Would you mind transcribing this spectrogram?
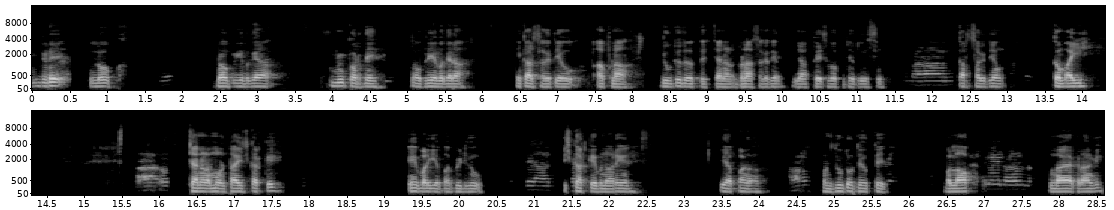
ਜਿਹੜੇ ਲੋਕ ਨੌਕਰੀ ਵਗੈਰਾ ਨਹੀਂ ਕਰਦੇ ਨੌਕਰੀ ਵਗੈਰਾ ਨਹੀਂ ਕਰ ਸਕਦੇ, ਉਹ ਆਪਣਾ YouTube ਦੇ ਉੱਤੇ ਚੈਨਲ ਬਣਾ ਸਕਦੇ ਹੋ ਜਾਂ Facebook ਤੇ ਤੁਸੀਂ ਕਰ ਸਕਦੇ ਹੋ। ਕਮਾਈ ਚੈਨਲ ਮੋਨਟਾਈਜ਼ ਕਰਕੇ ਇਹ ਵਾਲੀ ਆਪਾਂ ਵੀਡੀਓ ਇਸ ਕਰਕੇ ਬਣਾ ਰਹੇ ਹਾਂ ਕਿ ਆਪਾਂ ਹੁਣ YouTube ਦੇ ਉੱਤੇ ਬਲੌਗ ਬਣਾਇਆ ਕਰਾਂਗੇ।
